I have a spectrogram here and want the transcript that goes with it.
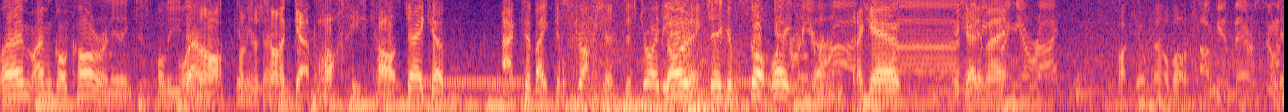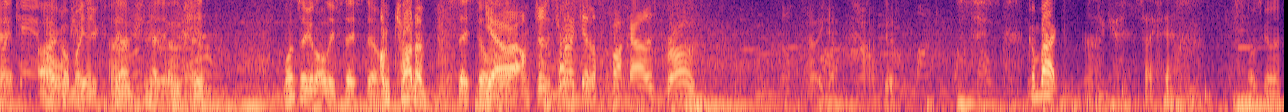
I haven't, I haven't got a car or anything to follow you Why down. not? Give I'm just trying to get past these cars. Jacob, activate destruction. Destroy these Don't, things. Jacob, stop. Wait. Through your Uh. Thank you. Uh, Appreciate you it, need to mate. Bring your ride. Fuck your mailbox. I'll get there as soon okay, as I can. I Oh, got my shit. Duke of Oh, Death shit. heading Oh, here. shit. One second, Oli, stay still. I'm trying to. Stay still. Yeah, Oli. alright, I'm just Oli, trying to stay get the fuck out of this road. Oh, there we go. Alright, I'm good. Come back. Okay, safe here. I was gonna,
